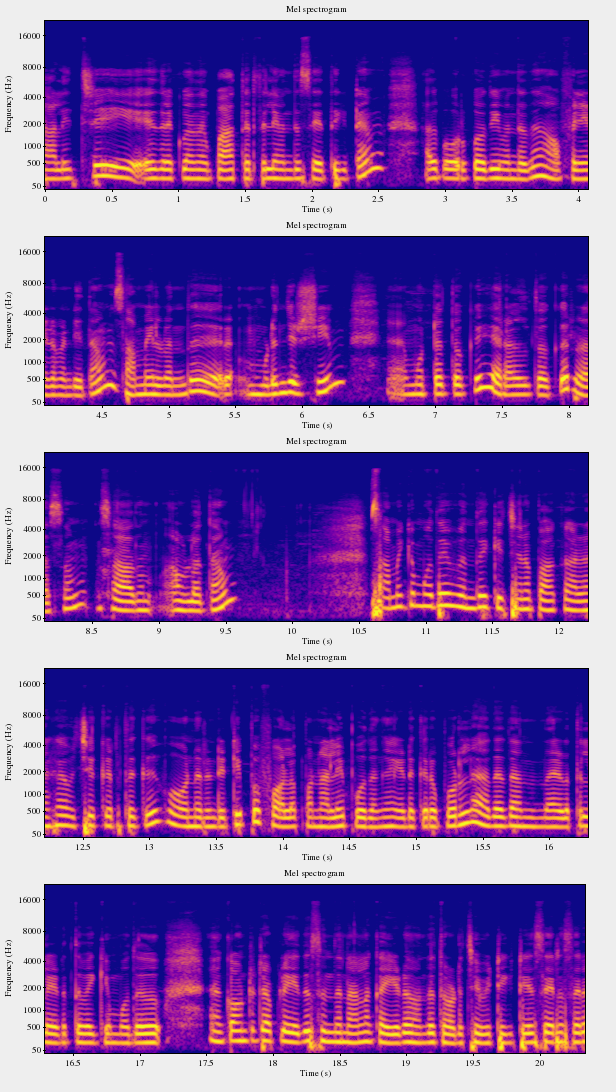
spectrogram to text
தாளித்து இதில் கொஞ்சம் பாத்திரத்துலேயே வந்து சேர்த்துக்கிட்டேன். அது ஒரு கொதி வந்ததும் ஆஃப் பண்ணிட வேண்டியதான் சமையல் வந்து முடிஞ்சிருச்சு. முட்டை தொக்கு இறால் தொக்கு ரசம் சாதம் அவ்வளோதான் சமைக்கும் போதே வந்து கிச்சனை பார்க்க அழகாக வச்சுக்கிறதுக்கு ஒன்று ரெண்டு டிப்பு ஃபாலோ பண்ணாலே போதுங்க. எடுக்கிற பொருள் அதை தான் அந்த இடத்துல எடுத்து வைக்கும் போது கவுண்டர் டாப்பில் எது சிந்தினாலும் கையோட வந்து தொடச்சி விட்டுக்கிட்டே சிற சிற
